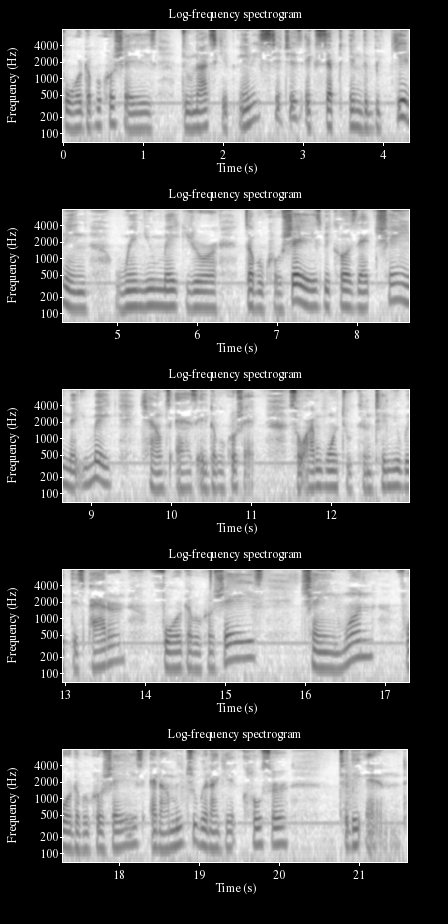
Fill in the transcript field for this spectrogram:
Four double crochets. Do not skip any stitches except in the beginning when you make your double crochets because that chain that you make counts as a double crochet. So i'm going to continue with this pattern. Four double crochets chain one. Four double crochets and i'll meet you when i get closer to the end.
